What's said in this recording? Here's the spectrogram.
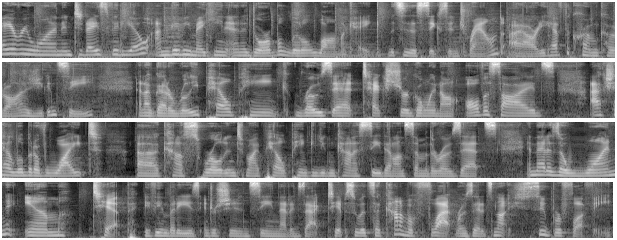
Hey everyone, in today's video, I'm going to be making an adorable little llama cake. This is a 6 inch round. I already have the crumb coat on, as you can see, and I've got a really pale pink rosette texture going on all the sides. I actually had a little bit of white uh, kind of swirled into my pale pink, and you can kind of see that on some of the rosettes. And that is a 1M tip, if anybody is interested in seeing that exact tip. So it's a kind of a flat rosette, it's not super fluffy.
